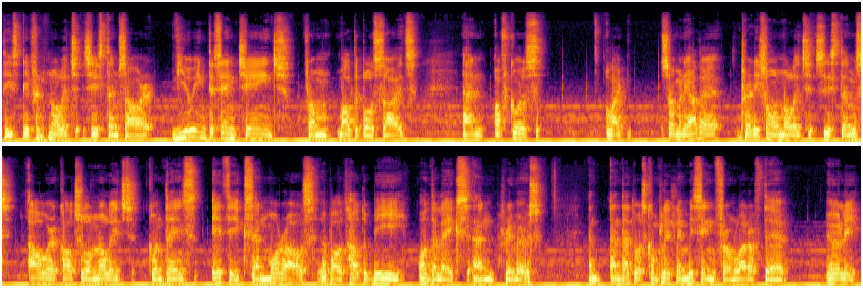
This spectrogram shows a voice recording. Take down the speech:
these different knowledge systems are viewing the same change from multiple sides. And of course, like so many other traditional knowledge systems, our cultural knowledge contains ethics and morals about how to be on the lakes and rivers. And, and that was completely missing from a lot of the early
